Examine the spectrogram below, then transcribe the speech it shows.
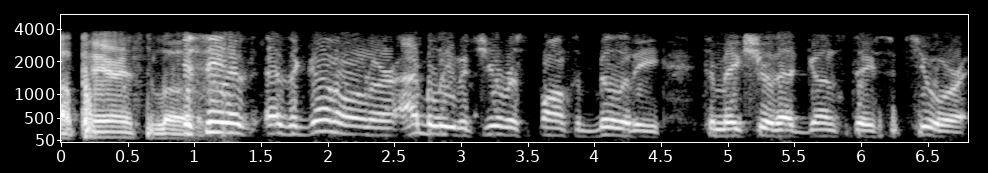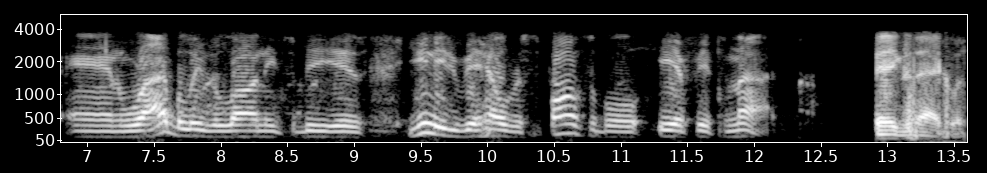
A parent's love. You see, as as a gun owner, I believe it's your responsibility to make sure that gun stays secure. And where I believe the law needs to be is you need to be held responsible if it's not. Exactly.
